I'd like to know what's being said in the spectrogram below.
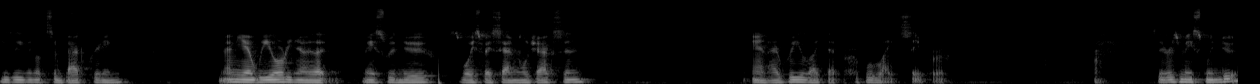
He's even got some back printing. And yeah, we already know that Mace Windu is voiced by Samuel Jackson. And I really like that purple lightsaber. There's Mace Windu.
